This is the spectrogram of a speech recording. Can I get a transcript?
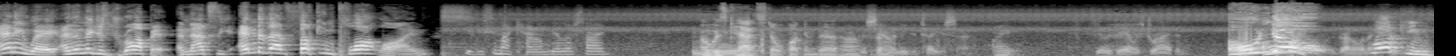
anyway, and then they just drop it, and that's the end of that fucking plot line. Did you see my cat on the other side? Oh, his cat's still fucking dead, huh? There's something I need to tell you, son. Right. The other day I was driving. Oh I no! was driving when I shouldn't. Fucking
